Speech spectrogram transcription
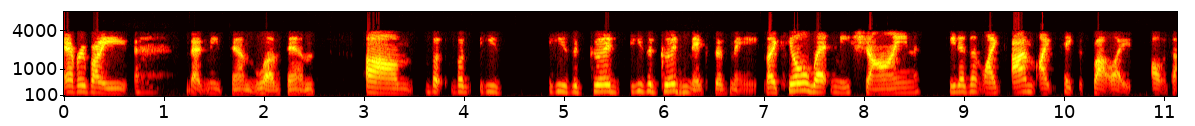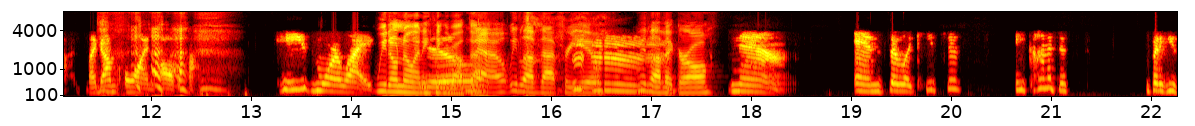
everybody that meets him loves him. Um, but but he's he's a good he's a good mix of me. Like he'll let me shine He doesn't like I'm like take the spotlight all the time. Like I'm on all the time. He's more like We don't know anything No. about that. No, we love that for you. Mm-mm. We love it, girl. nah. And so like he's just he kind of just but he's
